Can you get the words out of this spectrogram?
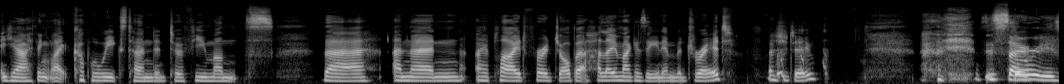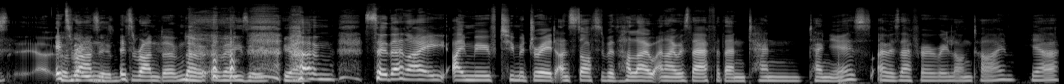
Yeah, I think like a couple of weeks turned into a few months there, and then I applied for a job at Hello magazine in Madrid, as you do. This So- story is uh, it's amazing. random. It's random. no, amazing. Yeah. Um, so then I, I moved to Madrid and started with Hello, and I was there for then 10, 10 years. I was there for a really long time. Yeah.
